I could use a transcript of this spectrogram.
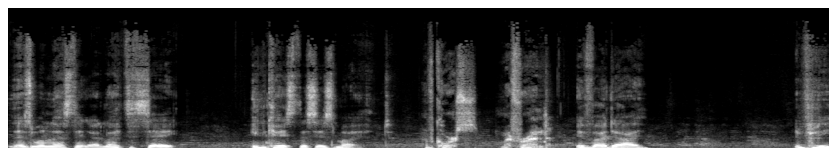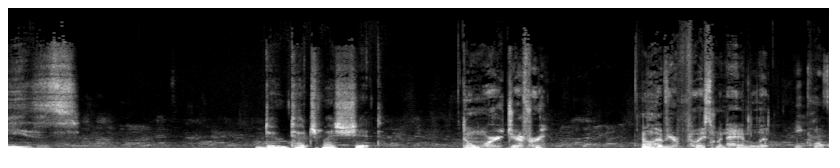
there's one last thing I'd like to say, in case this is my end. Of course, my friend. If I die, please don't touch my shit. Don't worry, Jeffrey. I'll have your replacement handle it. Because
